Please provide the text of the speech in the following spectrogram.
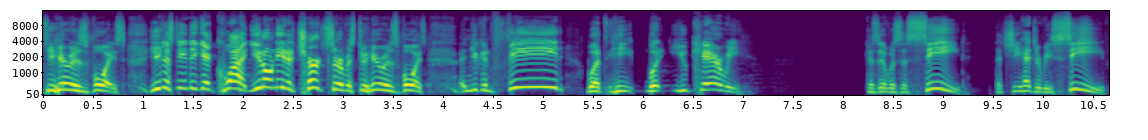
to hear his voice. You just need to get quiet. You don't need a church service to hear his voice. And you can feed what he what you carry. Because it was a seed that she had to receive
